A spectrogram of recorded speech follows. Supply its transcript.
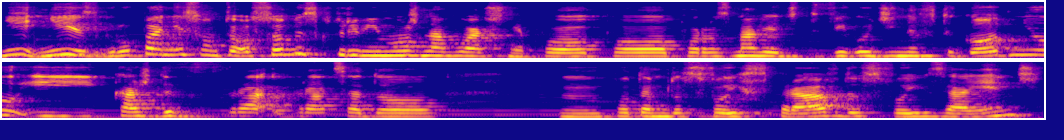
Nie, nie jest grupa, nie są to osoby, z którymi można właśnie po, po, porozmawiać dwie godziny w tygodniu i każdy wraca do, potem do swoich spraw, do swoich zajęć,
